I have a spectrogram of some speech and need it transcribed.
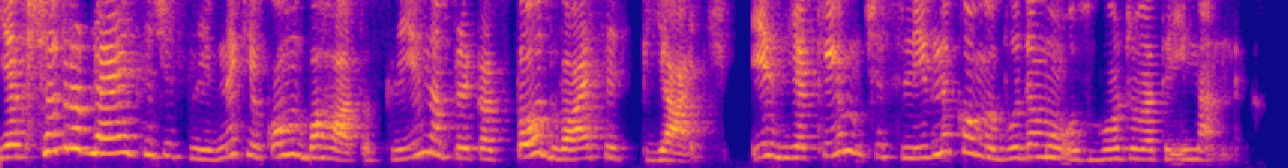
Якщо трапляється числівник, якому багато слів, наприклад, 125, із яким числівником ми будемо узгоджувати іменник?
